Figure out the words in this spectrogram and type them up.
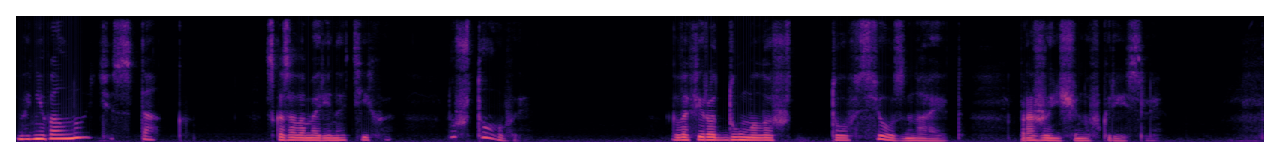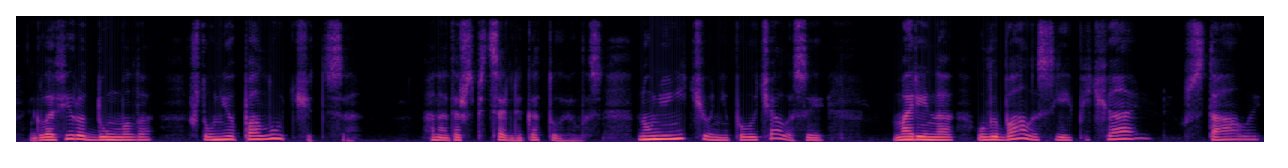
— Вы не волнуйтесь так, — сказала Марина тихо. — Ну что вы? Глафира думала, что все знает про женщину в кресле. Глафира думала, что у нее получится. Она даже специально готовилась, но у нее ничего не получалось, и Марина улыбалась ей печальной, усталой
